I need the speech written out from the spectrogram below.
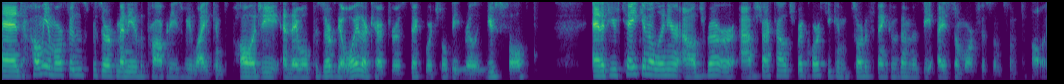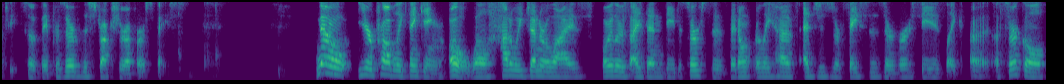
And homeomorphisms preserve many of the properties we like in topology, and they will preserve the Euler characteristic, which will be really useful. And if you've taken a linear algebra or abstract algebra course, you can sort of think of them as the isomorphisms of topology. So they preserve the structure of our space. Now, you're probably thinking, oh, well, how do we generalize Euler's identity to surfaces? They don't really have edges or faces or vertices like a, a circle.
